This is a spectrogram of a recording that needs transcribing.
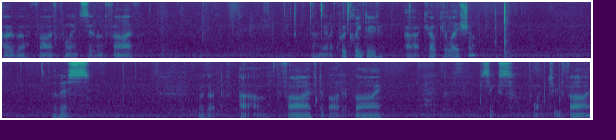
over 5.75. I'm going to quickly do a calculation for this. We've got um, 5 divided by 6.25.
